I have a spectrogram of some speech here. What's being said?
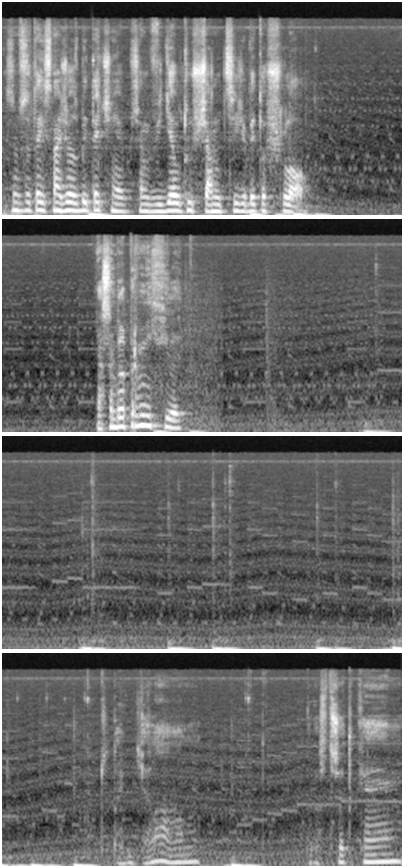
Já jsem se tady snažil zbytečně, jsem viděl tu šanci, že by to šlo. Já jsem byl první chvíli. Co tady dělám? Prostředkem,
